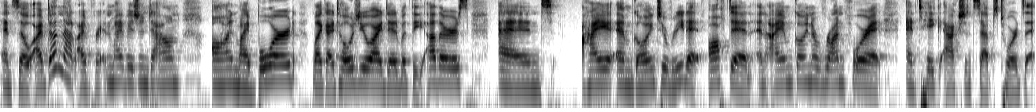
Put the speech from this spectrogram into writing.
And so I've done that. I've written my vision down on my board, like I told you I did with the others. And I am going to read it often and I am going to run for it and take action steps towards it.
